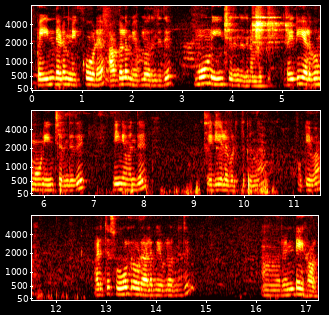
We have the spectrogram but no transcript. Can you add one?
இப்போ இந்த இடம் நெக்கோட அகலம் எவ்வளோ இருந்தது? மூணு இன்ச் இருந்தது நம்மளுக்கு. ரெடி அளவு மூணு இன்ச் இருந்தது. நீங்கள் வந்து ரெடி அளவு எடுத்துக்கோங்க. ஓகேவா அடுத்து சோல்ரோட அளவு எவ்வளோ இருந்தது? ரெண்டே ஹால்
